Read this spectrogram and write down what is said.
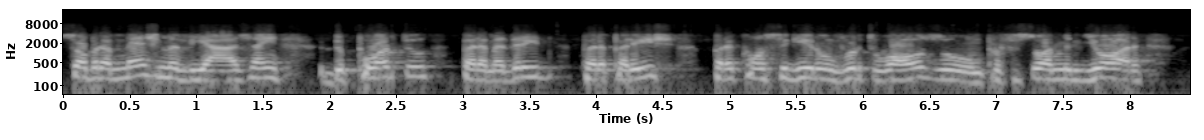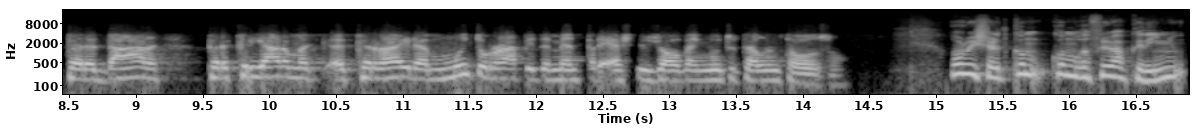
sobre a mesma viagem de Porto para Madrid, para Paris, para conseguir um virtuoso, um professor melhor, para dar, para criar uma carreira muito rapidamente para este jovem muito talentoso. Oh Richard, como, como referiu há bocadinho,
